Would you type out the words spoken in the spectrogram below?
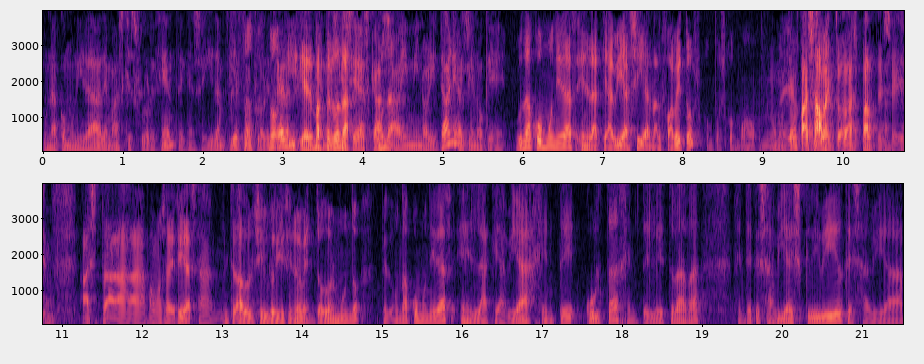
Una comunidad, además, que es floreciente, que enseguida empieza a florecer. y, además, no es que sea escasa y minoritaria, sino que... Una comunidad en la que había así analfabetos, pues como, eh, pasaba en todas partes, eh, hasta, vamos a decir, hasta entrado el siglo XIX en todo el mundo, pero una comunidad en la que había gente culta, gente letrada, gente que sabía escribir, que sabía,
